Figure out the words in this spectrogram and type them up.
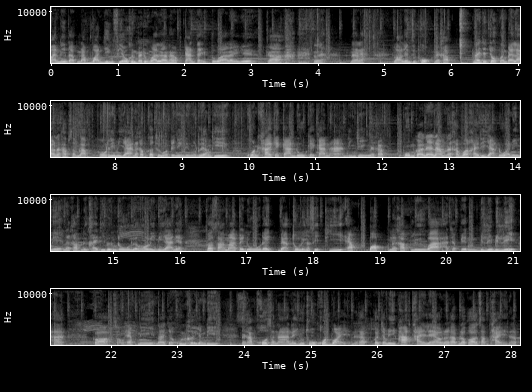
มันนี่แบบนับวันยิ่งเฟี้ยวขึ้นไปทุกวันแล้วนะครับ การแต่งตัวอะไรอย่างเงี้ยก็นั่นแหละนั่นแหละรอเล่ม 16 นะครับ น่าจะจบกันไปแล้วนะครับสำหรับโฮริมิยะนะครับก็ถือว่าเป็นอีกหนึ่งเรื่องที่ควรค่าแก่การดูแก่การอ่านจริงๆนะครับผมก็แนะนำนะครับว่าใครที่อยากดูอนิเมะนะครับหรือใครที่เพิ่งดูเรื่องโฮริมิยะเนี่ยก็สามารถไปดูได้แบบถูกลิขสิทธิ์ที่แอปป๊อปนะครับหรือว่าอาจจะเป็นบิลลี่บิลลี่อะก็ 2 แอปนี้น่าจะคุ้นเคยกันดีนะครับโฆษณาใน YouTube โคตรบ่อยนะครับก็จะมีภาคไทยแล้วนะครับแล้วก็ซับไทยนะครับ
